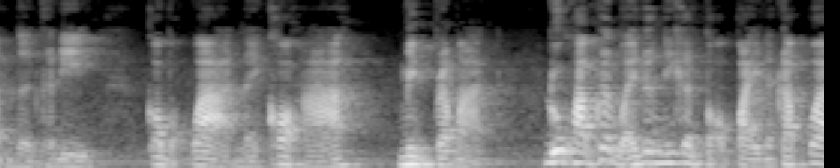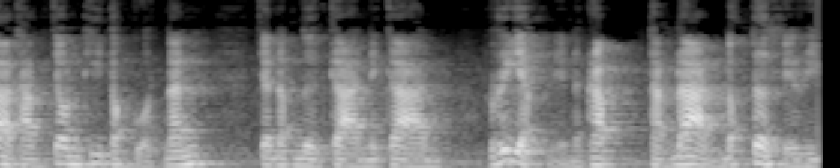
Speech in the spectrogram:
ดำเนินคดี ก็บอกว่าในข้อหาหมิ่นประมาท ดูความเคลื่อนไหวเรื่องนี้กันต่อไปนะครับว่าทางเจ้าหน้าที่ตำรวจนั้น จะดำเนินการในการเรียกเนี่ยนะครับทางด้านดรเสรี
